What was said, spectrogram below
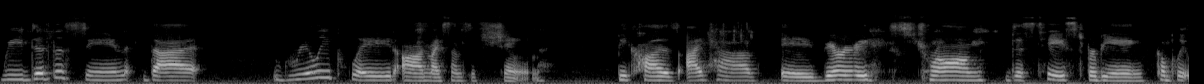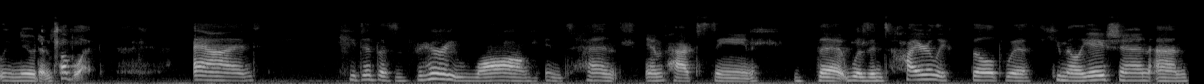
we did this scene that really played on my sense of shame because I have a very strong distaste for being completely nude in public. And he did this very long, intense impact scene that was entirely filled with humiliation and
